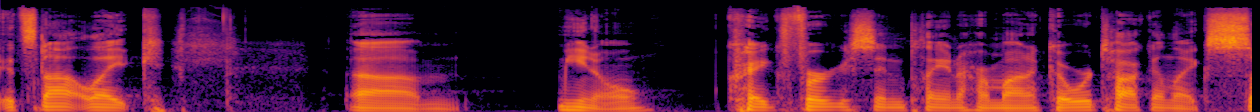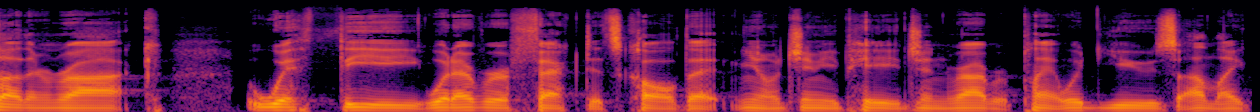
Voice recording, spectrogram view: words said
It's not like, um, you know, Craig Ferguson playing a harmonica. We're talking like Southern rock with the whatever effect it's called that you know Jimmy Page and Robert Plant would use on like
